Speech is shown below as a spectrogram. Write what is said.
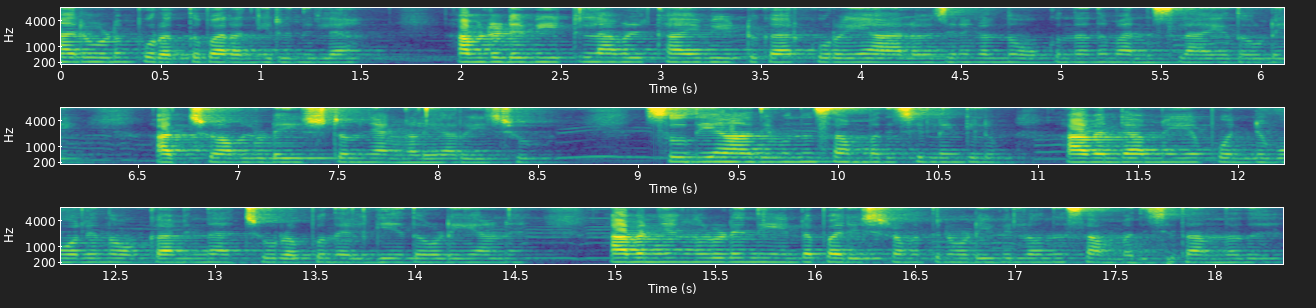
ആരോടും പുറത്തു പറഞ്ഞിരുന്നില്ല. അവളുടെ വീട്ടിൽ അവൾക്കായി വീട്ടുകാർ കുറേ ആലോചനകൾ നോക്കുന്നെന്ന് മനസ്സിലായതോടെ അച്ചു അവളുടെ ഇഷ്ടം ഞങ്ങളെ അറിയിച്ചു. സുധി ആദ്യമൊന്നും സമ്മതിച്ചില്ലെങ്കിലും അവന്റെ അമ്മയെ പൊന്നുപോലെ നോക്കാമെന്ന് അച്ചുറപ്പ് നൽകിയതോടെയാണ് അവൻ ഞങ്ങളുടെ നീണ്ട പരിശ്രമത്തിനൊടുവിൽ ഒന്ന് സമ്മതിച്ചു തന്നത്.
